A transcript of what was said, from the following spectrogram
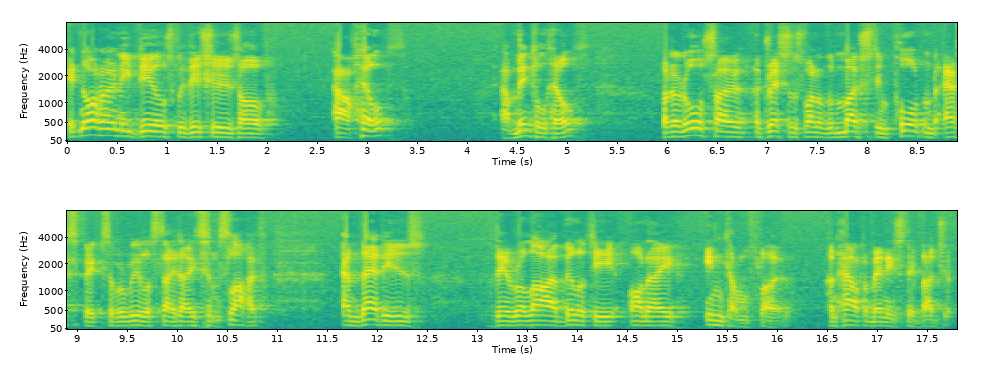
It not only deals with issues of our health, our mental health, but it also addresses one of the most important aspects of a real estate agent's life, and that is their reliability on a income flow and how to manage their budget.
